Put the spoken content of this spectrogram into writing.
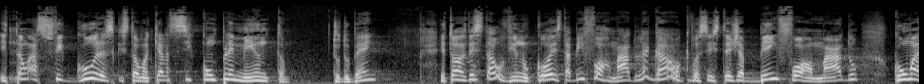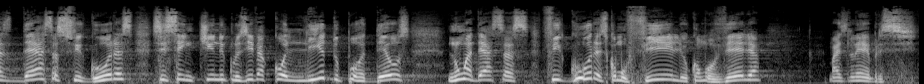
então as figuras que estão aqui, elas se complementam, tudo bem? Então, às vezes, está ouvindo coisa, está bem formado, legal que você esteja bem formado com uma dessas figuras, se sentindo, inclusive, acolhido por Deus numa dessas figuras, como filho, como ovelha. Mas lembre-se,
